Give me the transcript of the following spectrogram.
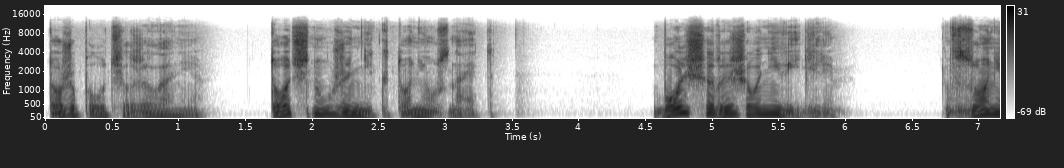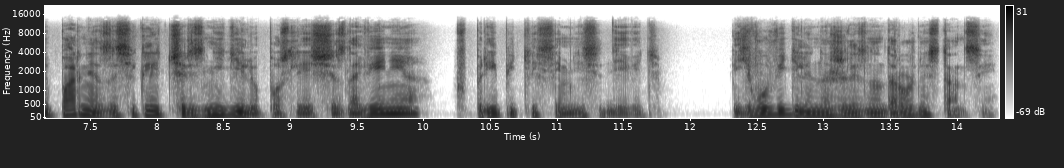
тоже получил желание. Точно уже никто не узнает. Больше Рыжего не видели. В зоне парня засекли через неделю после исчезновения в Припяти 79. Его видели на железнодорожной станции.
